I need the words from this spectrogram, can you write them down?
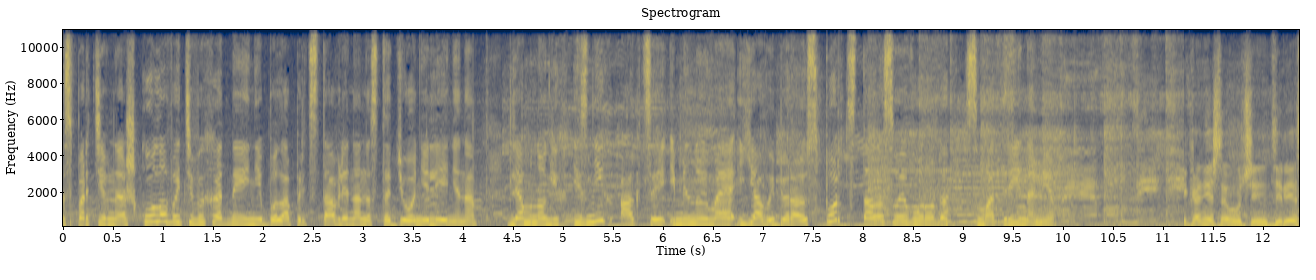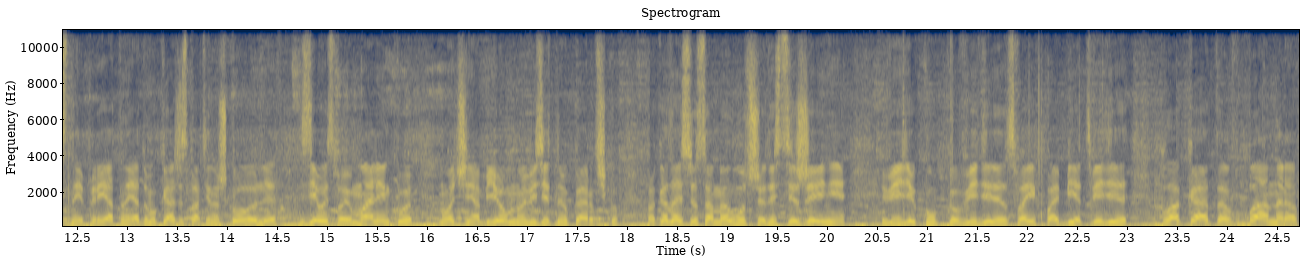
спортивная школа в эти выходные не была представлена на стадионе Ленина. Для многих из них акция, именуемая «Я выбираю спорт», стала своего рода смотринами. И, конечно, очень интересно и приятно, я думаю, каждой спортивной школе сделать свою маленькую, но очень объемную визитную карточку. Показать все самое лучшее, достижения в виде кубков, в виде своих побед, в виде плакатов, баннеров.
